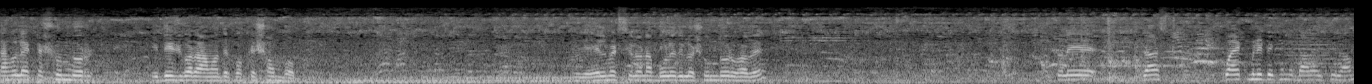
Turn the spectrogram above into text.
তাহলে একটা সুন্দর এই দেশ গড়া আমাদের পক্ষে সম্ভব। যে হেলমেট ছিল না, বলে দিল সুন্দরভাবে। আসলে জাস্ট কয়েক মিনিট এখানে দাঁড়াইছিলাম।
